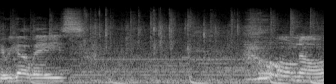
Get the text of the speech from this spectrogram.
Here we go, babies. Oh no.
